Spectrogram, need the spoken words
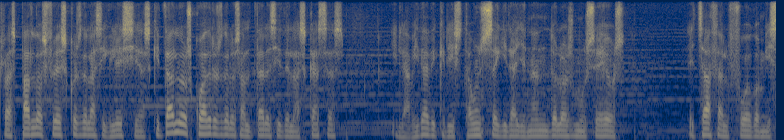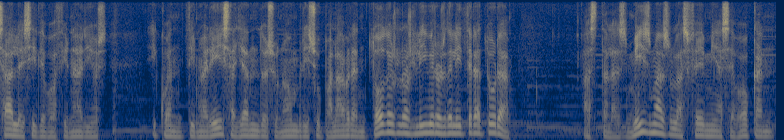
Raspad los frescos de las iglesias, quitad los cuadros de los altares y de las casas, y la vida de Cristo aún seguirá llenando los museos. Echad al fuego misales y devocionarios, y continuaréis hallando su nombre y su palabra en todos los libros de literatura. Hasta las mismas blasfemias evocan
